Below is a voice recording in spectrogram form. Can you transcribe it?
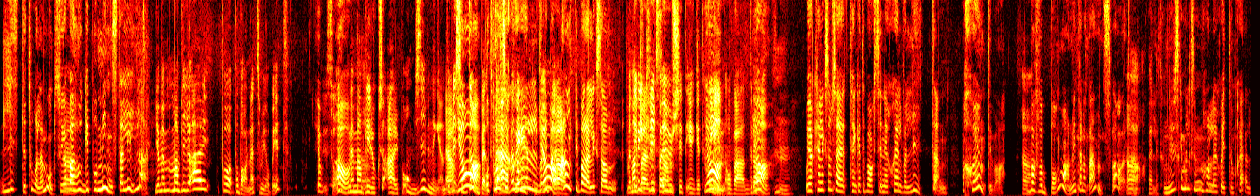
lite tålamod så jag Ja. bara hugger på minsta lilla. Ja, men man blir ju arg på, på barnet som är jobbigt. Så. ja. Men man blir också arg på omgivningen. Det Ja. blir så ja, dubbelt. och på för sig även om- själv. och det är ja, bara, alltid bara liksom. Men man vill bara krypa liksom- ur sitt eget Ja. skinn och bara dra. Ja. Mm. Och jag kan liksom så här, tänka tillbaka till när jag själv var liten. Vad skönt det var. Ja. Bara få vara barn och inte ha något ansvar. Ja. Väldigt skönt. Nu ska man liksom hålla skiten själv.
